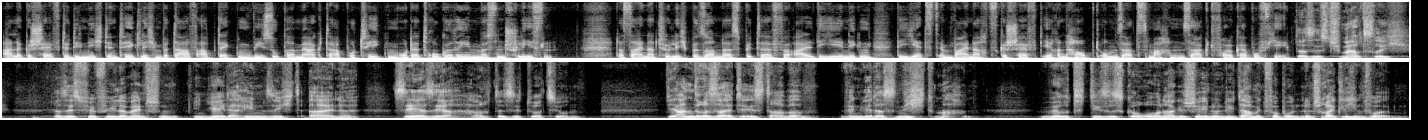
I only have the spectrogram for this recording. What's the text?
Alle Geschäfte, die nicht den täglichen Bedarf abdecken, wie Supermärkte, Apotheken oder Drogerien, müssen schließen. Das sei natürlich besonders bitter für all diejenigen, die jetzt im Weihnachtsgeschäft ihren Hauptumsatz machen, sagt Volker Bouffier. Das ist schmerzlich. Das ist für viele Menschen in jeder Hinsicht eine sehr, sehr harte Situation. Die andere Seite ist aber, wenn wir das nicht machen, wird dieses Corona-Geschehen und die damit verbundenen schrecklichen Folgen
